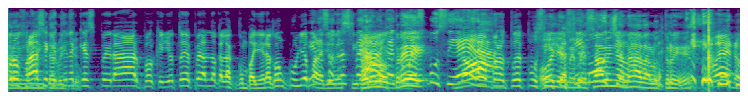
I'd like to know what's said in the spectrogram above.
pero Francis, que tiene que esperar, porque yo estoy esperando a que la compañera concluya Y para yo decir. Pero los que tú tres- expusieras. No, pero tú expusiste. Oye, me saben a nada los tres. ¿eh? Bueno,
